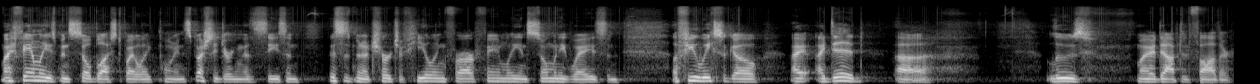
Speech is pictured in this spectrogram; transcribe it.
My family has been so blessed by Lake Point, especially during this season. This has been a church of healing for our family in so many ways. And a few weeks ago, I, I did uh, lose my adopted father.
